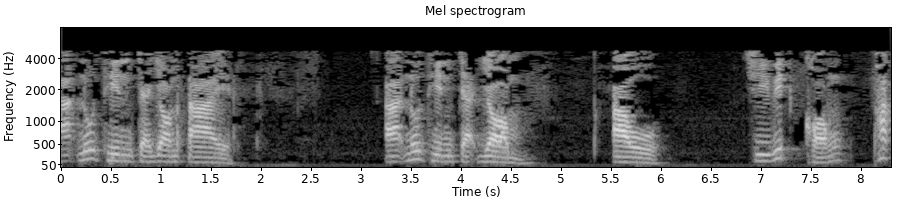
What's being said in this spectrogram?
อนุทินจะยอมตาย อนุทินจะยอมเอา ชีวิตของพรรค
